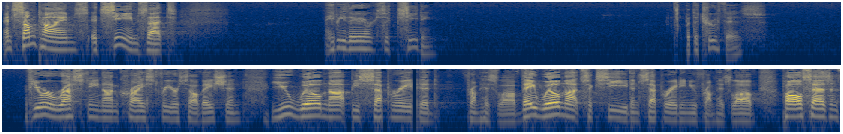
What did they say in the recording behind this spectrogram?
And sometimes it seems that Maybe they're succeeding. But the truth is, if you are resting on Christ for your salvation, you will not be separated from his love. They will not succeed in separating you from his love. Paul says in,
